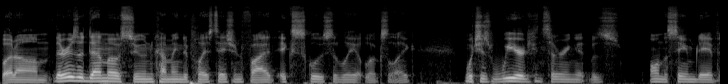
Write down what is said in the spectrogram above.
But um, there is a demo soon coming to PlayStation Five exclusively. It looks like, which is weird considering it was on the same day of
